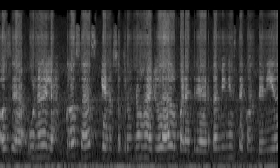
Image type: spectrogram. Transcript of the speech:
O sea, una de las cosas que nosotros nos ha ayudado para crear también este contenido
